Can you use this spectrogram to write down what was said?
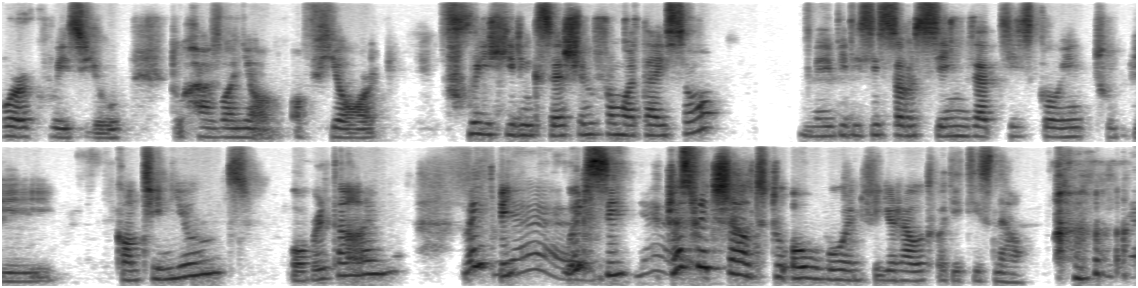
work with you, to have one of your free healing session from what I saw. Maybe this is something that is going to be continued over time. Maybe. Yes. We'll see. Yes. Just reach out to Ohouo and figure out what it is now. yes,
